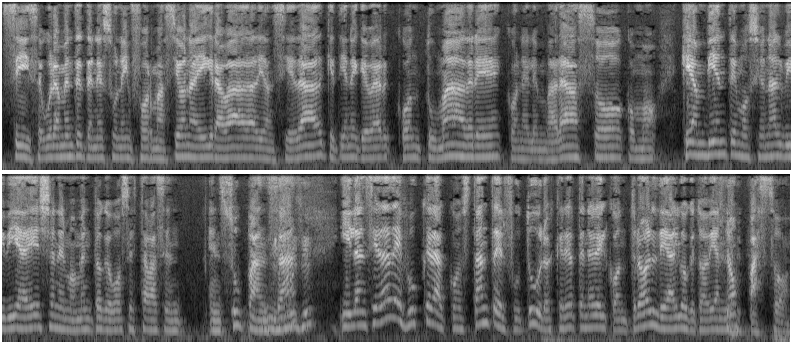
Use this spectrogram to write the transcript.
Sí, seguramente tenés una información ahí grabada de ansiedad que tiene que ver con tu madre, con el embarazo, como qué ambiente emocional vivía ella en el momento que vos estabas en, en su panza. Y la ansiedad es búsqueda constante del futuro, es querer tener el control de algo que todavía no pasó.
